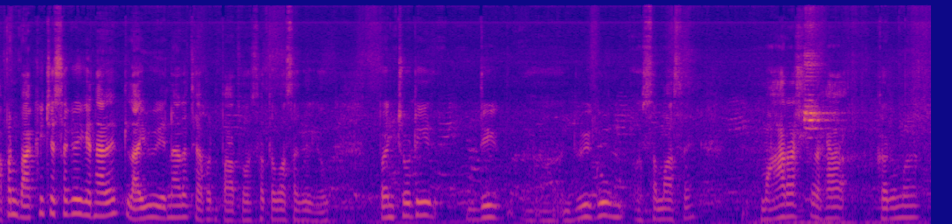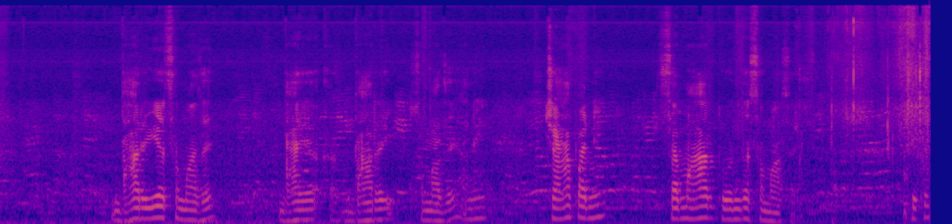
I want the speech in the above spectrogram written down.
आपण बाकीचे सगळे घेणार आहेत. लाईव्ह येणारच आपण पाच वाजता तेव्हा सगळे घेऊ. पंचवटी द्वि द्विगु समास आहे. महाराष्ट्र हा कर्म धार्य समाज आहे. धाय धारय समाज आहे. आणि चहापाणी समाहार द्वंद्व समास आहे. ठीक आहे?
